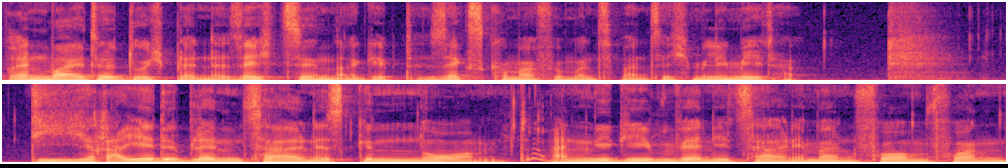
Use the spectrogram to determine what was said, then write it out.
Brennweite durch Blende 16 ergibt 6,25 mm. Die Reihe der Blendenzahlen ist genormt. Angegeben werden die Zahlen immer in Form von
